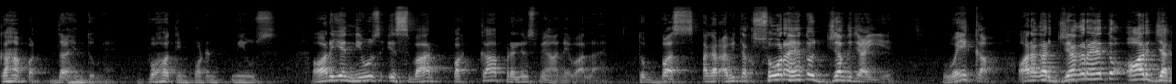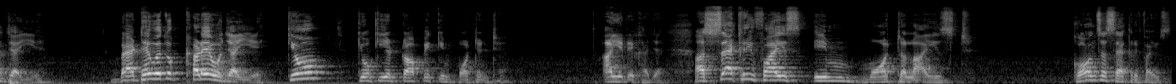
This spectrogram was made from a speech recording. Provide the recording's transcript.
कहाँ पर? द हिंदू में। बहुत इंपॉर्टेंट न्यूज़ और ये न्यूज़ इस बार पक्का प्रेलिम्स में आने वाला है। तो बस, अगर अभी तक सो रहे हैं तो जग जाइए। वेकअप और अगर जग रहे हैं तो और जग जाइए। बैठे हुए तो खड़े हो जाइए। क्यों? क्योंकि ये टॉपिक इंपॉर्टेंट है। आइए देखा जाए। अ सैक्रिफाइस इमोटलाइज कौन सा सैक्रिफाइस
